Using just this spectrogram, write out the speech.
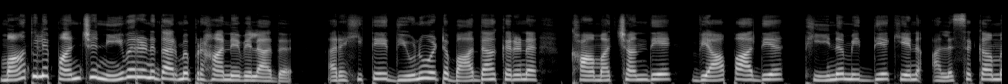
මා තුල පංච නීවරණ ධර්ම ප්‍රහාණය වෙලාද? අර හිතේ දියුණුවට බාධා කරන කාමච්ඡන්දේ, ව්‍යාපාදය, තීන මිද්‍ය කියන අලසකම,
